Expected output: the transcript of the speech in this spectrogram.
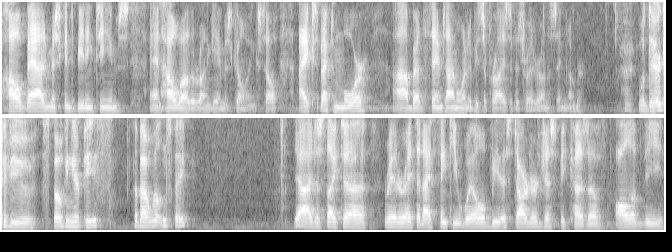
how bad Michigan's beating teams and how well the run game is going. So I expect more, uh, but at the same time, I wouldn't be surprised if it's right around the same number. All right. Well, Derek, have you spoken your piece about Wilton Speight? Yeah, I just like to reiterate that I think he will be the starter just because of all of the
